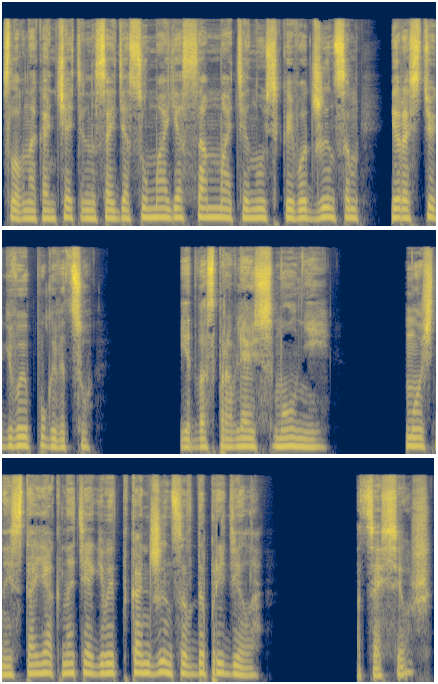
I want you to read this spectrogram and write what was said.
Словно окончательно сойдя с ума, я сама тянусь к его джинсам и расстегиваю пуговицу. Едва справляюсь с молнией. Мощный стояк натягивает ткань джинсов до предела. «Отсосешь?»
